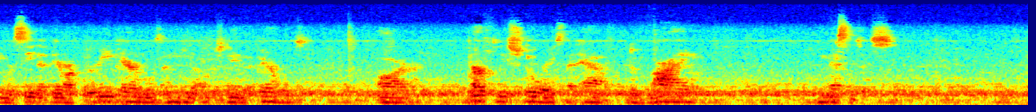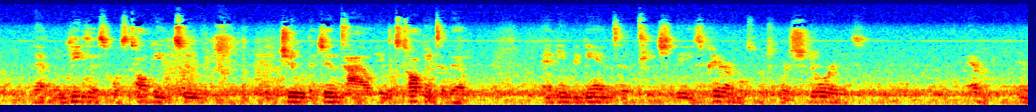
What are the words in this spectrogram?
you will see that there are three parables. I need you to understand that parables are earthly stories that have divine messages. That when Jesus was talking to the Jew, the Gentile, he was talking to them and he began to teach these parables, which were stories. Every, and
